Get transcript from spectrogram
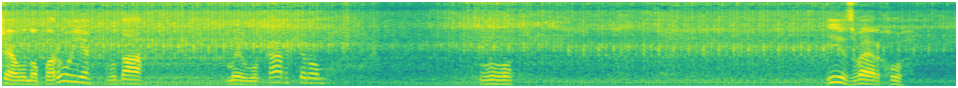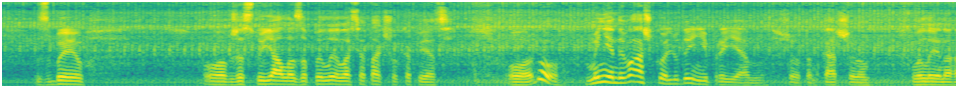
Ще воно парує, вода мило кархером. От. І зверху збив. О, вже стояла, запилилася так, що капець. О, ну, мені не важко, людині приємно, що там каршером хвилина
